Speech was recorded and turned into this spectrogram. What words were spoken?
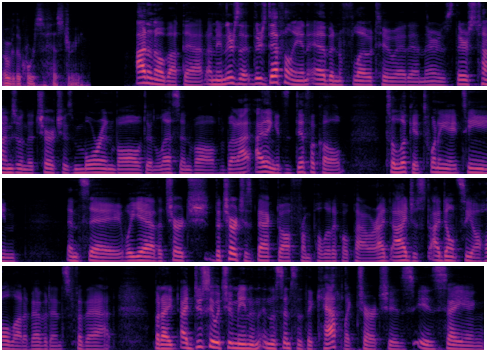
over the course of history. I don't know about that. I mean, there's a there's definitely an ebb and flow to it, and there's there's times when the church is more involved and less involved. But I, I think it's difficult to look at 2018 and say, well, yeah, the church the church has backed off from political power. I, I just I don't see a whole lot of evidence for that. But I, I do see what you mean in, in the sense that the Catholic Church is is saying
